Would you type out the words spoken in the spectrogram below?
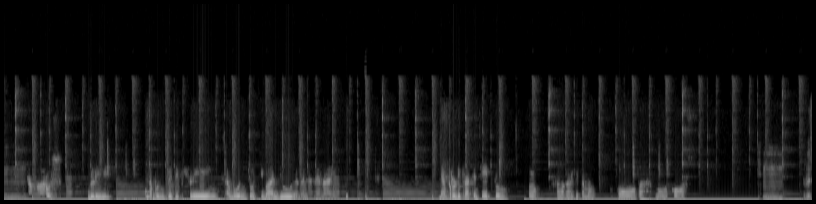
Hmm. harus beli sabun cuci piring sabun cuci baju ya kan dan lain-lain. Yang perlu diperhatiin sih itu kalau pertama kali kita mau mau apa mau ngekos Hmm. terus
